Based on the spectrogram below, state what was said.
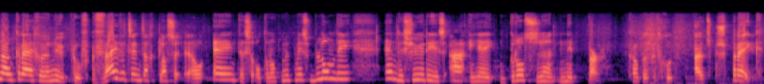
Dan krijgen we nu proef 25, klasse L1, Tessa Ottenot met Miss Blondie. En de jury is A.J. Grossenipper. Ik hoop dat ik het goed uitspreek.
